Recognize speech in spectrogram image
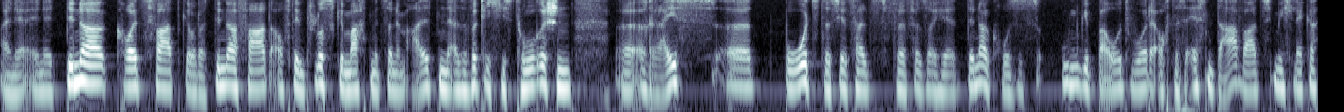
eine, eine Dinnerkreuzfahrt oder Dinnerfahrt auf dem Fluss gemacht mit so einem alten, also wirklich historischen äh, Reis. Äh, Boot, das jetzt halt für, für solche Dinnercruises umgebaut wurde. Auch das Essen da war ziemlich lecker.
